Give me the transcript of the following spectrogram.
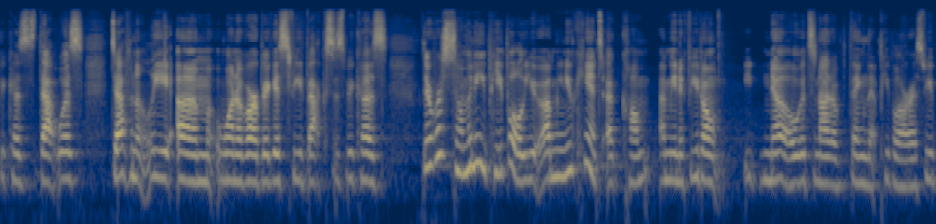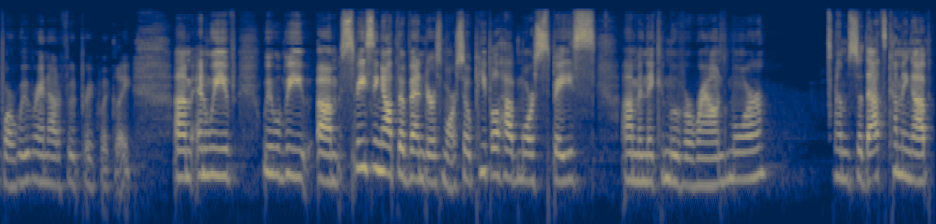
because that was definitely um, one of our biggest feedbacks. Is because there were so many people. You, I mean, you can't uh, come. I mean, if you don't know, it's not a thing that people RSV for. We ran out of food pretty quickly, um, and we've we will be um, spacing out the vendors more, so people have more space um, and they can move around more. Um, so that's coming up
